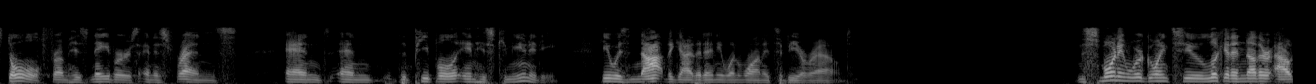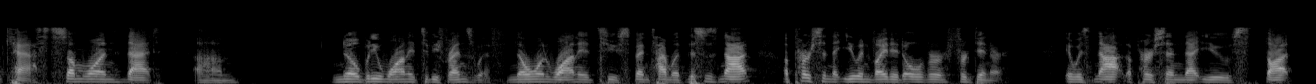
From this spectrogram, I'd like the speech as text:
stole from his neighbors and his friends and and the people in his community He was not the guy that anyone wanted to be around. This morning we're going to look at another outcast, someone that um, nobody wanted to be friends with. No one wanted to spend time with. This is not a person that you invited over for dinner. It was not a person that you thought,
